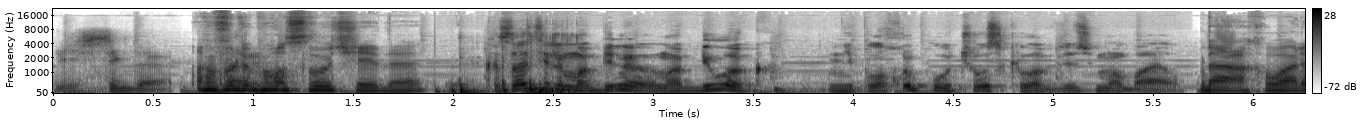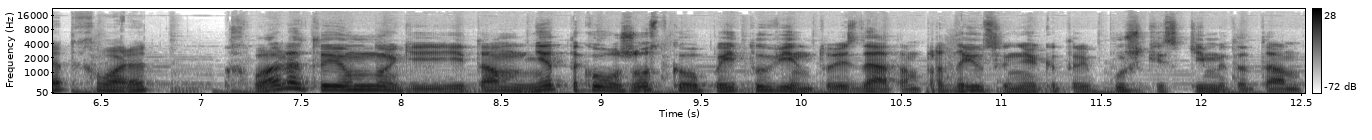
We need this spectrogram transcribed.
есть всегда. В любом случае, да. Касательно мобильных мобилок, неплохой получился Call of Duty Mobile. Да, хвалят, хвалят. Хвалят ее многие, и там нет такого жесткого pay to win. То есть, да, там продаются некоторые пушки с какими-то там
